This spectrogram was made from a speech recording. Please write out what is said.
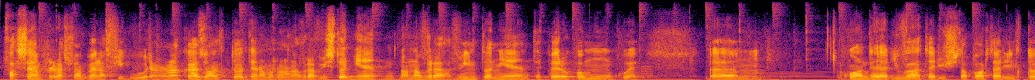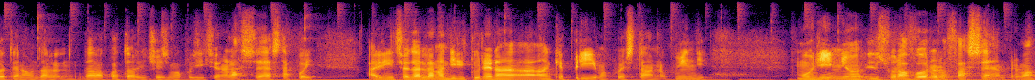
fa sempre la sua bella figura, non a caso al Tottenham non avrà, niente, non avrà vinto niente, però comunque ehm, quando è arrivato è riuscito a portare il Tottenham dal- dalla quattordicesima posizione alla sesta, poi all'inizio dell'anno addirittura era anche primo quest'anno, quindi Mourinho il suo lavoro lo fa sempre, ma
